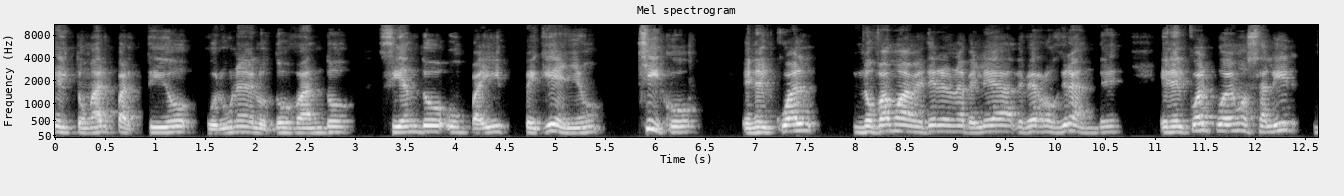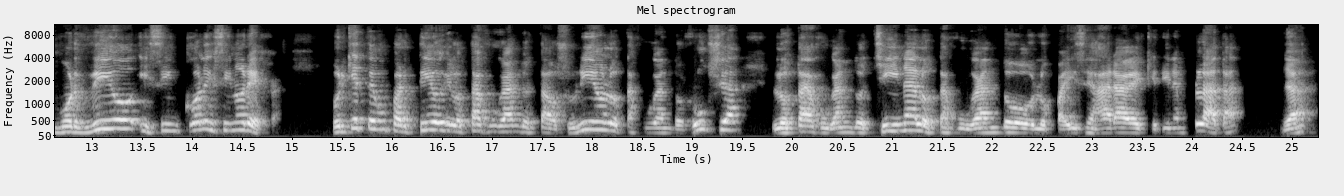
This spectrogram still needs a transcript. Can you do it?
el tomar partido por uno de los dos bandos, siendo un país pequeño, chico, en el cual nos vamos a meter en una pelea de perros grandes, en el cual podemos salir mordidos y sin cola y sin oreja. Porque este es un partido que lo está jugando Estados Unidos, lo está jugando Rusia, lo está jugando China, lo está jugando los países árabes que tienen plata, ¿ya?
